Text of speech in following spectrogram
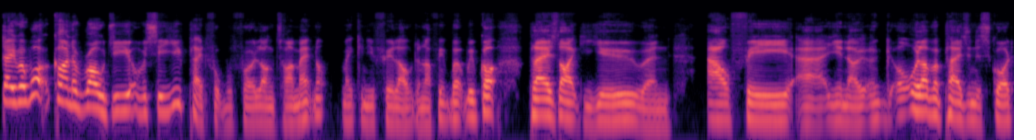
David, what kind of role do you obviously you've played football for a long time, mate? Not making you feel old or nothing, but we've got players like you and Alfie, uh, you know, all other players in the squad.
